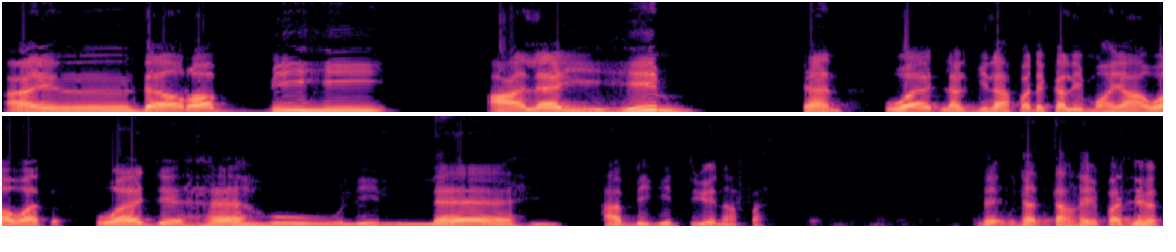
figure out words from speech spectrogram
inda rabbihi alaihim. Kan? Lagilah pada kalimah yang awal-awal tu wajhahu lillahi. Habis gitu ya nafas. De- datang daripada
